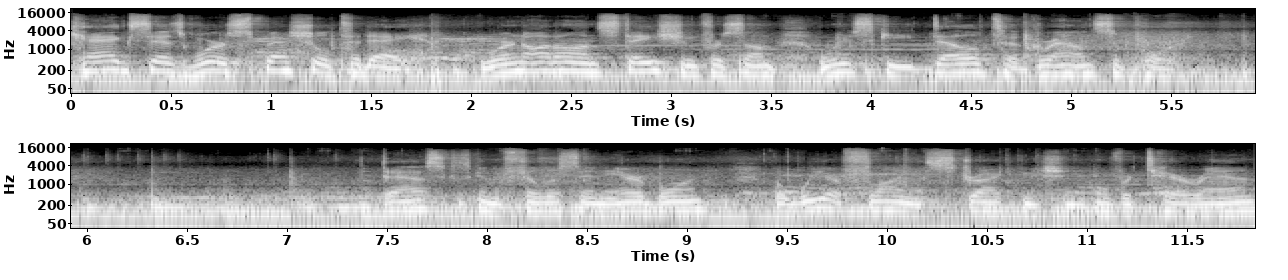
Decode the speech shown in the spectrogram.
CAG says we're special today. We're not on station for some Whiskey Delta ground support. Dask is going to fill us in airborne, but we are flying a strike mission over Tehran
